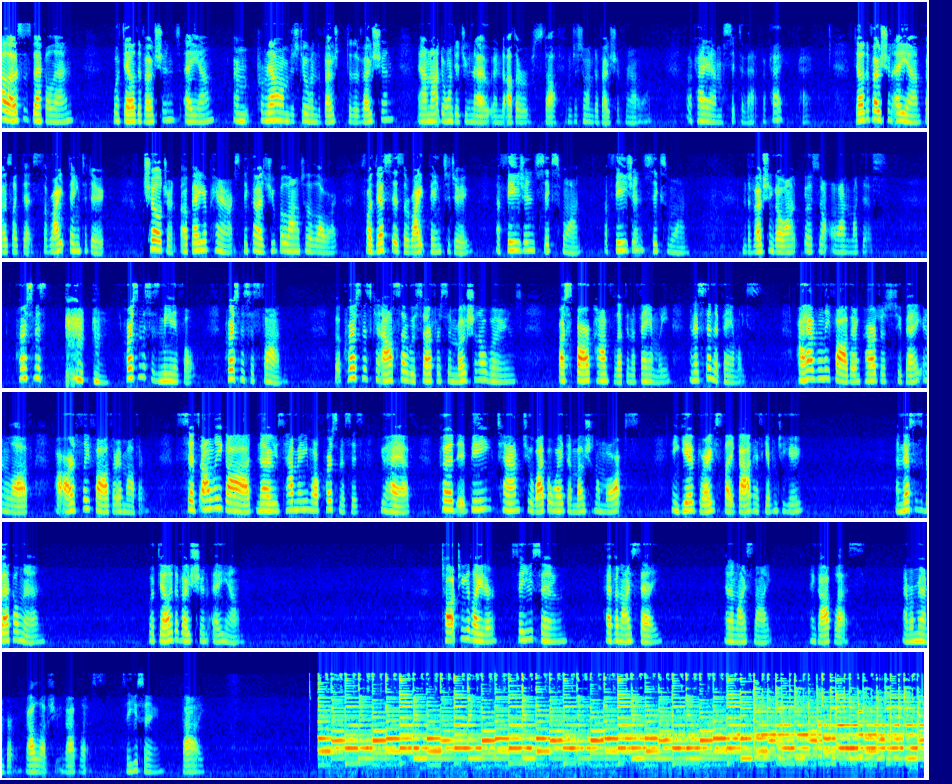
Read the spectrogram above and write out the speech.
is Becca Lynn with Daily Devotions AM. And from now on, I'm just doing the, vo- the devotion. And I'm not doing Did You Know and the other stuff. I'm just doing devotion from now on. Okay, I'm going to stick to that. Okay? Okay. Daily Devotion AM goes like this The right thing to do. Children, obey your parents because you belong to the Lord, for this is the right thing to do. Ephesians 6 1. Ephesians 6 1. And devotion go on, goes on like this Christmas, Christmas is meaningful. Christmas is fun. But Christmas can also resurface emotional wounds or spur conflict in the family and extended families. Our Heavenly Father encourages us to obey and love our earthly father and mother. Since only God knows how many more Christmases you have, could it be time to wipe away the emotional marks and give grace like God has given to you? And this is Becca Lynn with Daily Devotion AM. Talk to you later. See you soon. Have a nice day and a nice night. And God bless. And remember, God loves you and God bless. See you soon. Bye.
